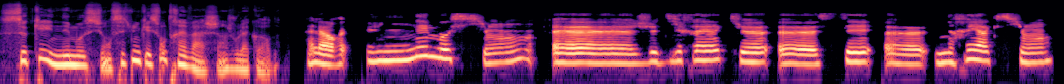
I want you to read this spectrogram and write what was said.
ce qu'est une émotion? C'est une question très vache, hein, je vous l'accorde. Alors, une émotion, euh, je dirais que euh, c'est une réaction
